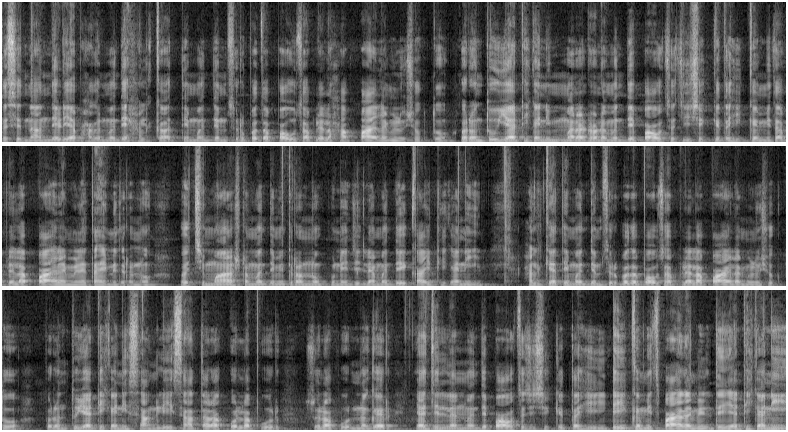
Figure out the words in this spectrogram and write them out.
तसेच नांदेड या भागांमध्ये हलका ते मध्यम स्वरूपाचा पाऊस आपल्याला हा पाहायला मिळू शकतो. परंतु या ठिकाणी मराठवाड्यामध्ये पावसाची शक्यता ही कमीच आपल्याला पाहायला मिळत आहे मित्रांनो. पश्चिम महाराष्ट्रामध्ये मित्रांनो पुणे जिल्ह्यामध्ये काही ठिकाणी हलक्या ते मध्यम स्वरूपाचा पाऊस आपल्याला पाहायला मिळू शकतो. परंतु या ठिकाणी सांगली सातारा कोल्हापूर सोलापूर नगर या जिल्ह्यांमध्ये पावसाची शक्यता ही कमीच पाहायला मिळते. या ठिकाणी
